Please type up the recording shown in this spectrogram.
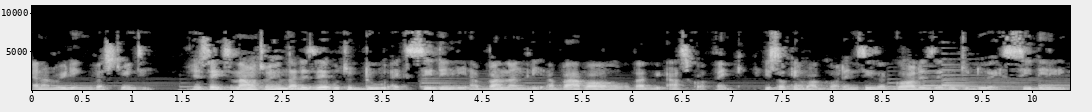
and I'm reading verse 20. It says, Now to him that is able to do exceedingly abundantly above all that we ask or think. He's talking about God, and he says that God is able to do exceedingly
